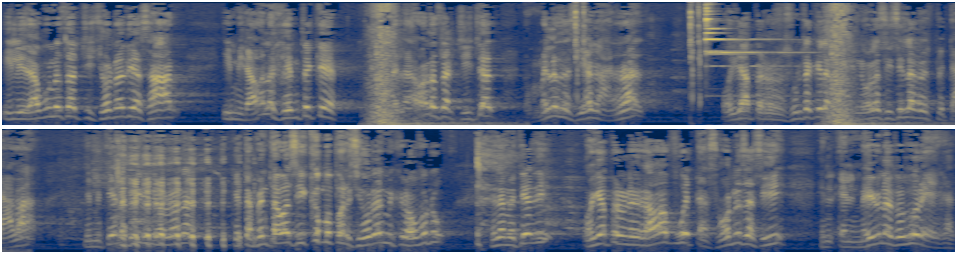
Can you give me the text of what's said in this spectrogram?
y le daba unas salchichonas de azar y miraba a la gente que me daba las salchichas, no me las hacía garras. Oiga, pero resulta que la pirinola sí se la respetaba. Le metía la pirinola, que también estaba así como parecida al micrófono. Se la metía así. Oiga, pero le daba fuetazones así en, en medio de las dos orejas.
